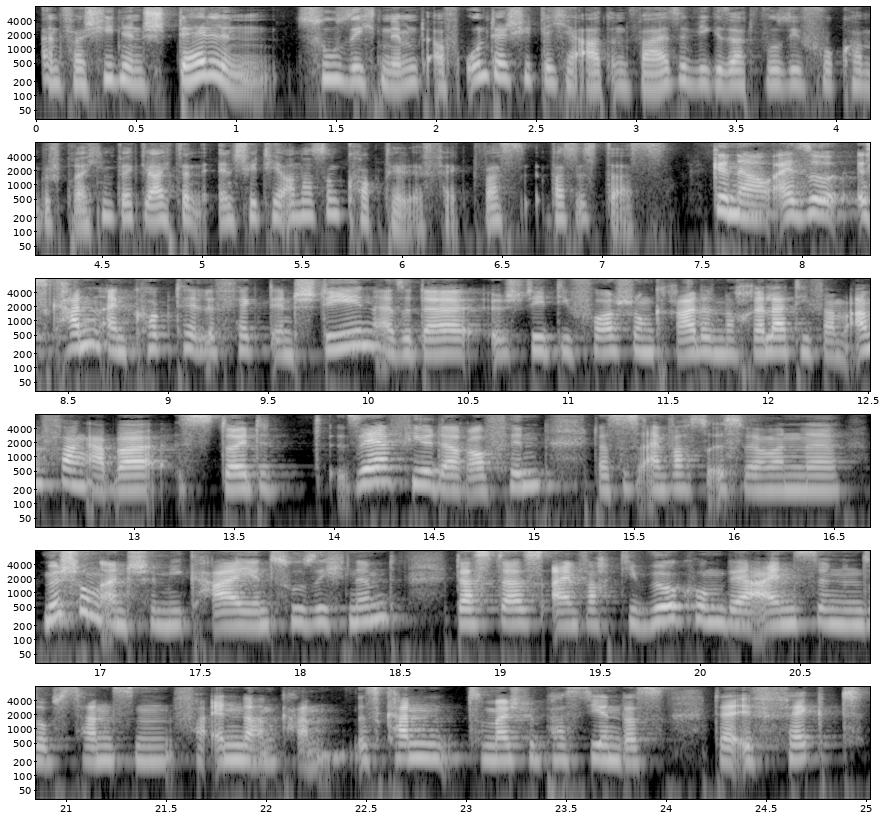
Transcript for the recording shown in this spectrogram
an verschiedenen Stellen zu sich nimmt, auf unterschiedliche Art und Weise, wie gesagt, wo sie vorkommen, besprechen wir gleich, dann entsteht hier auch noch so ein Cocktaileffekt. Was, was ist das? Genau, also es kann ein Cocktaileffekt entstehen. Also da steht die Forschung gerade noch relativ am Anfang, aber es deutet sehr viel darauf hin, dass es einfach so ist, wenn man eine Mischung an Chemikalien zu sich nimmt, dass das einfach die Wirkung der einzelnen Substanzen verändern kann. Es kann zum Beispiel passieren, dass der Effekt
